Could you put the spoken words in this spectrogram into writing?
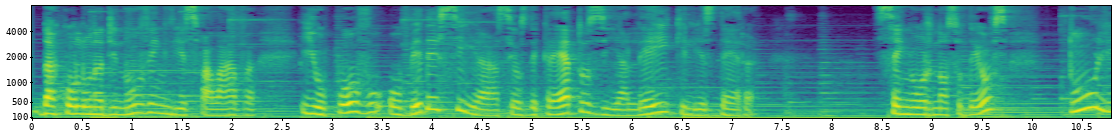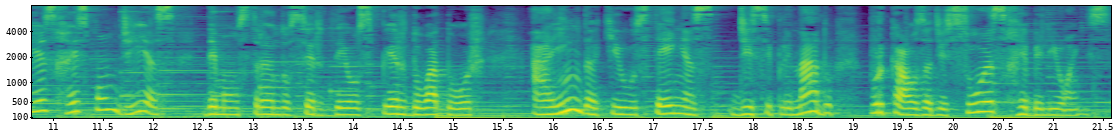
Da coluna de nuvem lhes falava e o povo obedecia a seus decretos e à lei que lhes dera. Senhor nosso Deus, tu lhes respondias, demonstrando ser Deus perdoador, ainda que os tenhas disciplinado por causa de suas rebeliões.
